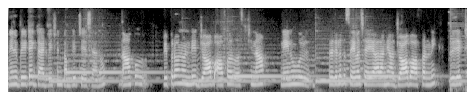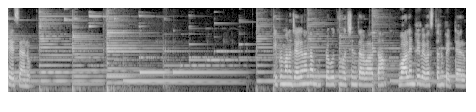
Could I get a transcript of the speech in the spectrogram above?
నేను బీటెక్ గ్రాడ్యుయేషన్ కంప్లీట్ చేశాను. నాకు విప్రో నుండి జాబ్ ఆఫర్ వచ్చినా నేను ప్రజలకు సేవ చేయాలని ఆ జాబ్ ఆఫర్ని రిజెక్ట్ చేశాను. ఇప్పుడు మన జగనన్న ప్రభుత్వం వచ్చిన తర్వాత వాలంటరీ వ్యవస్థను పెట్టారు.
